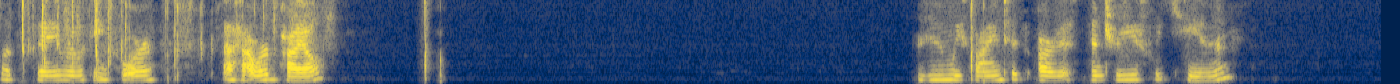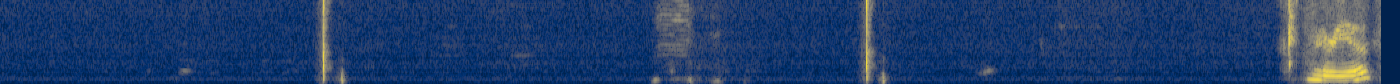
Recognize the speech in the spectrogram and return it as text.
Let's say we're looking for a Howard Pyle. And we find his artist entry if we can. There he is.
